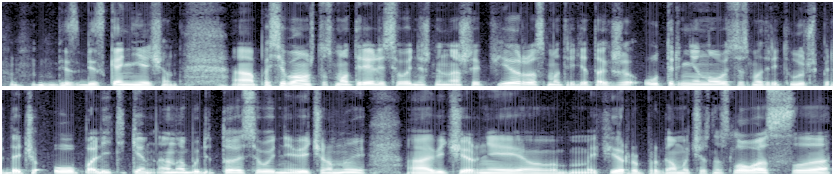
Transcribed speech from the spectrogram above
бесконечен. Спасибо вам, что смотрели сегодняшний наш эфир. Смотрите также утренние новости, смотрите лучше передачу о политике. Она будет э, сегодня вечером. Ну и а, вечерний э, эфир программы «Честное слово» с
